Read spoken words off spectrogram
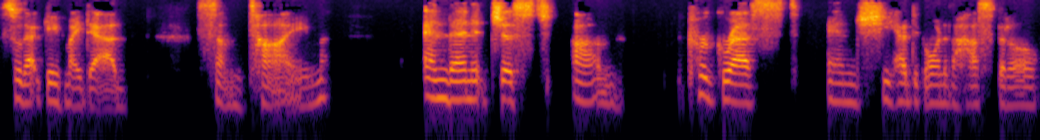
so that gave my dad some time. And then it just um, progressed, and she had to go into the hospital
